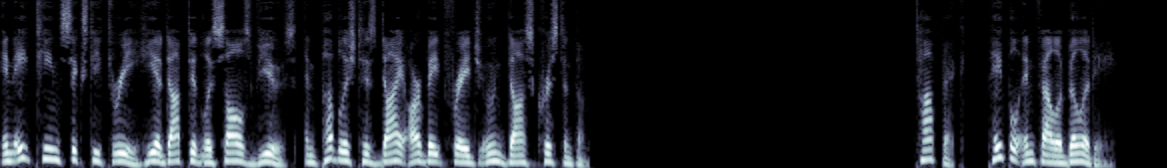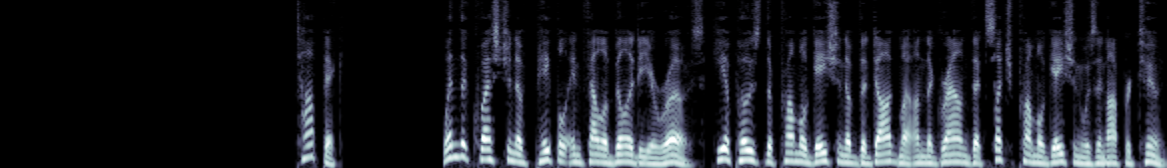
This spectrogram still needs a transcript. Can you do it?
In 1863 he adopted Lassalle's views, and published his Die Arbeitsfrage und das Christentum. Papal infallibility when the question of papal infallibility arose, he opposed the promulgation of the dogma on the ground that such promulgation was inopportune.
